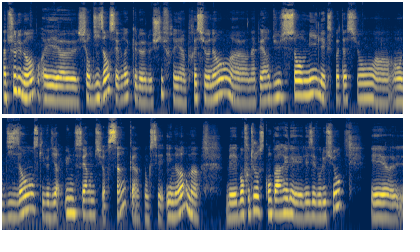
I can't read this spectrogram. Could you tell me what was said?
Absolument. Et euh, sur 10 ans, c'est vrai que le, chiffre est impressionnant. Euh, on a perdu 100 000 exploitations en, en 10 ans, ce qui veut dire une ferme sur 5. Donc c'est énorme. Mais bon, faut toujours comparer les évolutions. Et euh,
